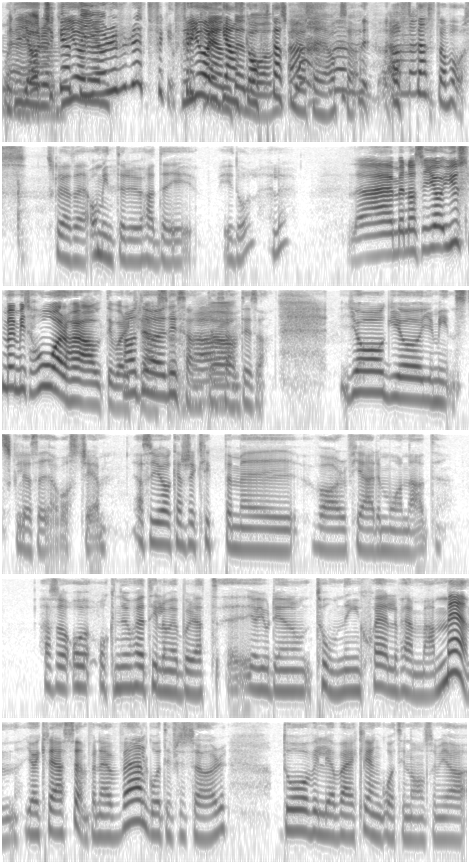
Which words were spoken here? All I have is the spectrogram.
Och det gör jag tycker det att det gör du- rätt fre- Du gör det frekvent ganska ändå. ofta skulle jag säga också. men- Oftast av oss skulle jag säga. Om inte du hade Idol, eller? Nej men alltså jag, just med mitt hår har jag alltid varit Ja, det, kräsen. det är sant. Det är Ja. sant, det är sant. Jag gör ju minst skulle jag säga av oss tre. Alltså jag kanske klipper mig var fjärde månad. Alltså, och, och nu har jag till och med börjat, eh, jag gjorde en toning själv hemma. Men jag är kräsen för när jag väl går till frisör då vill jag verkligen gå till någon som jag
